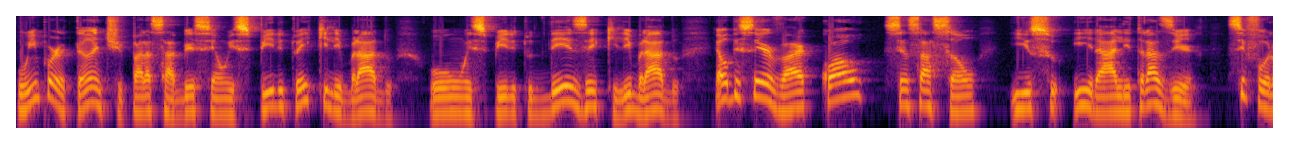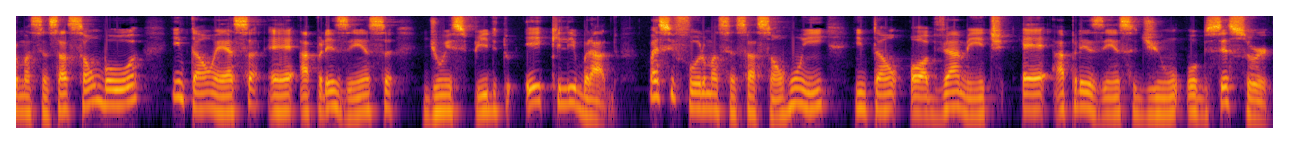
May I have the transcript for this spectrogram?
O importante para saber se é um espírito equilibrado ou um espírito desequilibrado é observar qual sensação isso irá lhe trazer. Se for uma sensação boa, então essa é a presença de um espírito equilibrado. Mas se for uma sensação ruim, então, obviamente, é a presença de um obsessor,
